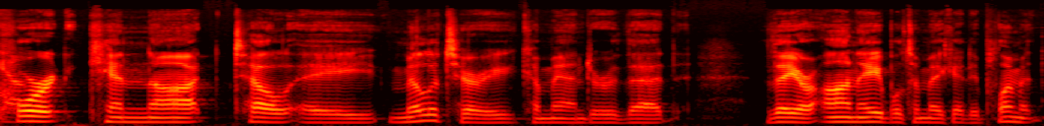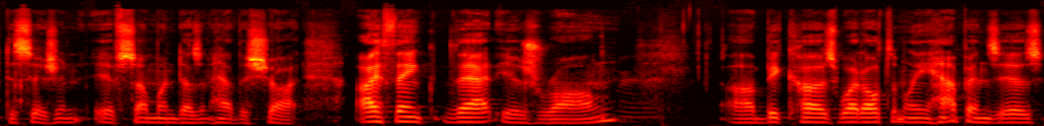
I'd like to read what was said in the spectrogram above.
yeah. court cannot tell a military commander that they are unable to make a deployment decision if someone doesn't have the shot. I think that is wrong. Mm-hmm uh, because what ultimately happens is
